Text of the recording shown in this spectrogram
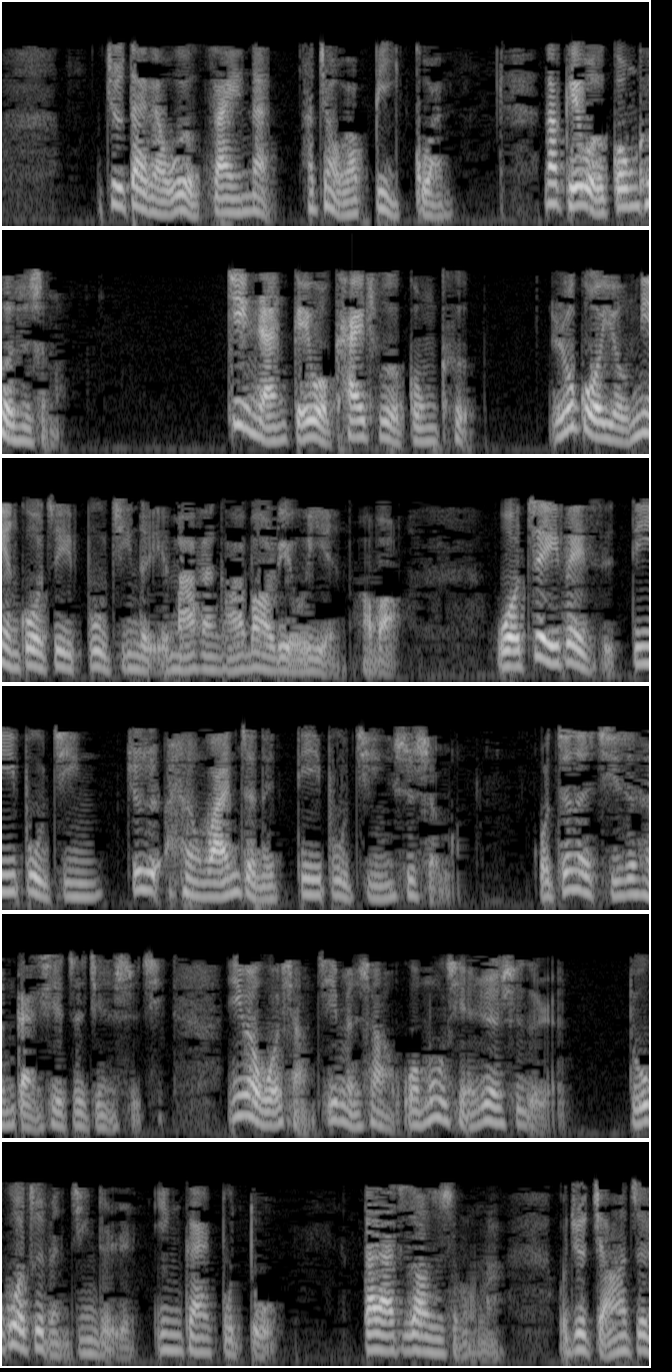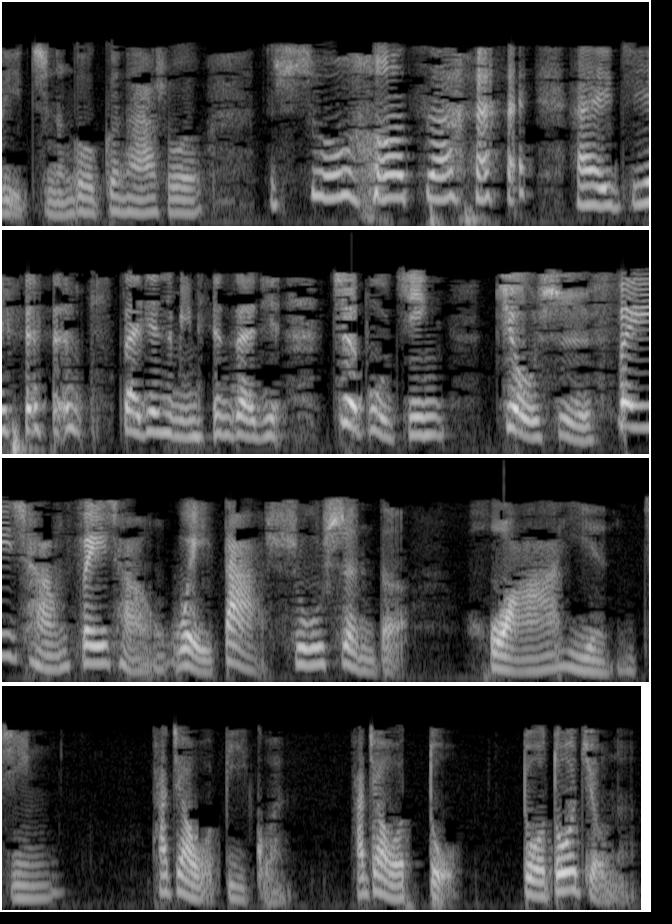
就代表我有灾难。他叫我要闭关，那给我的功课是什么？竟然给我开出了功课。如果有念过这一部经的，也麻烦赶快帮我留言，好不好？我这一辈子第一部经，就是很完整的第一部经是什么？我真的其实很感谢这件事情，因为我想，基本上我目前认识的人，读过这本经的人应该不多。大家知道是什么吗？我就讲到这里，只能够跟大家说，说再见，再见是明天再见。这部经就是非常非常伟大殊胜的《华严经》，他叫我闭关，他叫我躲，躲多久呢？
